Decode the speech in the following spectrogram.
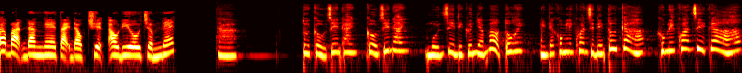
Các bạn đang nghe tại đọc truyện audio.net Ta Tôi cầu xin anh, cầu xin anh. Muốn gì thì cứ nhắm vào tôi. Anh ta không liên quan gì đến tôi cả. Không liên quan gì cả.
